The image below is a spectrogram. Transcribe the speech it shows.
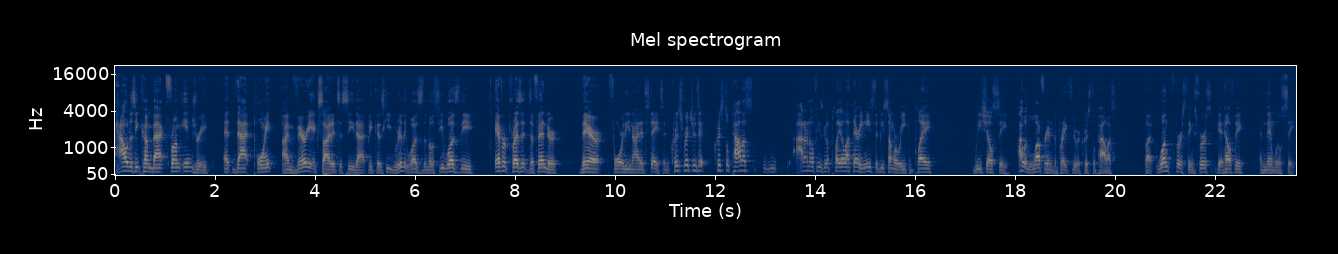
how does he come back from injury at that point? I'm very excited to see that because he really was the most. He was the ever-present defender there for the United States. And Chris Richards at Crystal Palace, I don't know if he's going to play a lot there. He needs to be somewhere where he can play. We shall see. I would love for him to break through at Crystal Palace, but one first things first, get healthy, and then we'll see.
